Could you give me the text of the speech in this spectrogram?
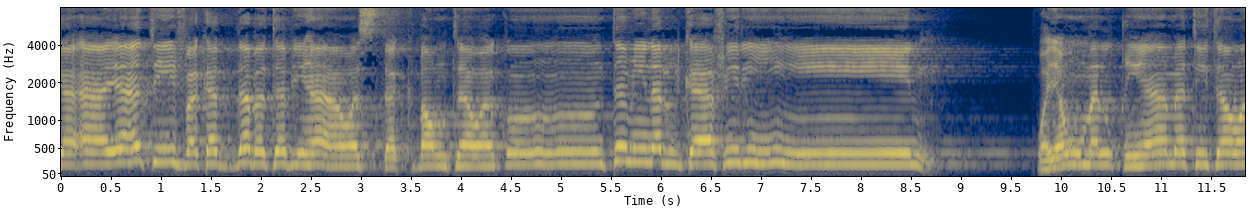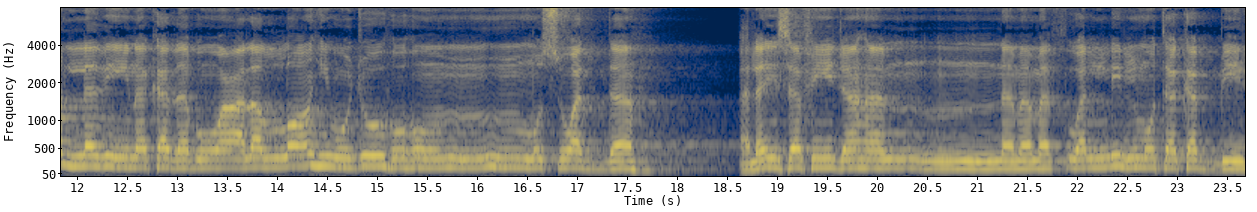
آياتي فكذبت بها واستكبرت وكنت من الكافرين. ويوم القيامة ترى الذين كذبوا على الله وجوههم مسودة. أليس في جهنم مثوى للمتكبرين؟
